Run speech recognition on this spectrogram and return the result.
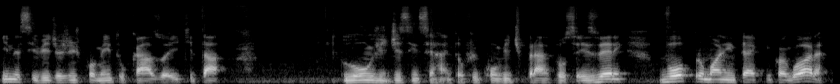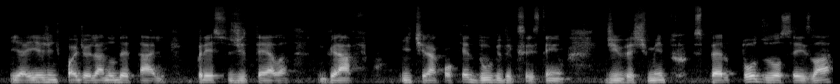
E nesse vídeo a gente comenta o caso aí que está longe de se encerrar. Então, fica o convite para vocês verem. Vou para o Morning Técnico agora e aí a gente pode olhar no detalhe preços de tela, gráfico e tirar qualquer dúvida que vocês tenham de investimento. Espero todos vocês lá.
